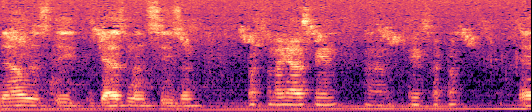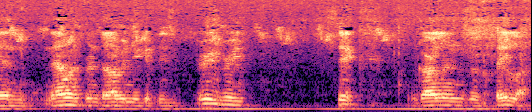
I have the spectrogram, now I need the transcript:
now is the jasmine season, most van a jászmin évszaka, and now in Vrindavan you get these very, very thick garlands of bela.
